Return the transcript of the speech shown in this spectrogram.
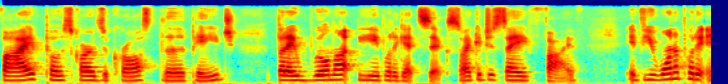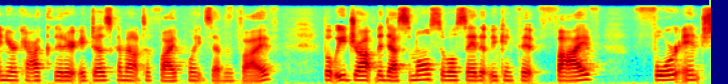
5 postcards across the page, but I will not be able to get 6. So I could just say 5. If you want to put it in your calculator, it does come out to 5.75, but we drop the decimal, so we'll say that we can fit 5 4 inch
